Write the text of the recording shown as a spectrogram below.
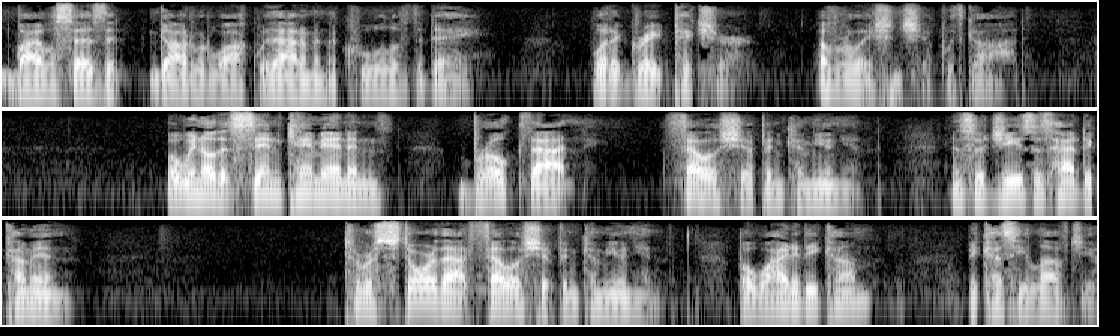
The Bible says that God would walk with Adam in the cool of the day. What a great picture of relationship with God. But we know that sin came in and broke that fellowship and communion. And so Jesus had to come in to restore that fellowship and communion. But why did he come? Because he loved you.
